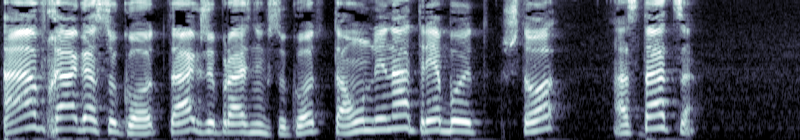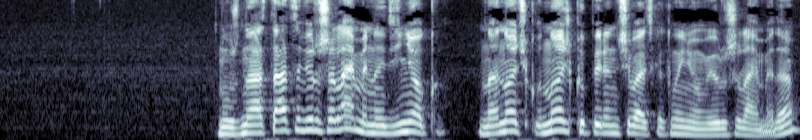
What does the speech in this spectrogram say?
А в Хага Сукот, также праздник Сукот, Таунлина требует что? Остаться. Нужно остаться в Иерушалайме на денек, на ночку, ночку переночевать, как минимум, в Иерушалайме, да?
